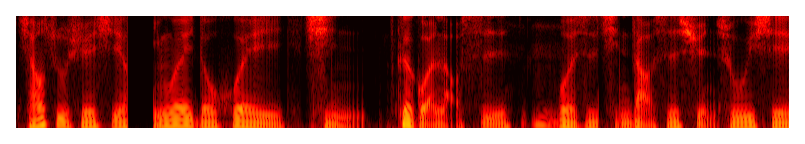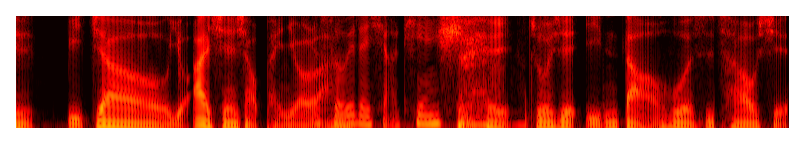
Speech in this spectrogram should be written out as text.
小组学习，因为都会请各管老师或者是请导师选出一些比较有爱心的小朋友啦，所谓的小天使，对，做一些引导或者是抄写，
